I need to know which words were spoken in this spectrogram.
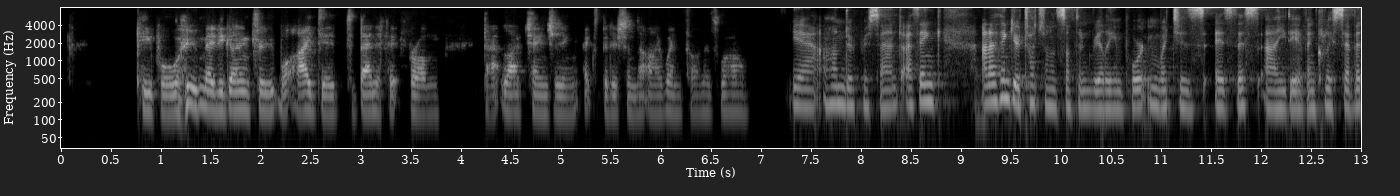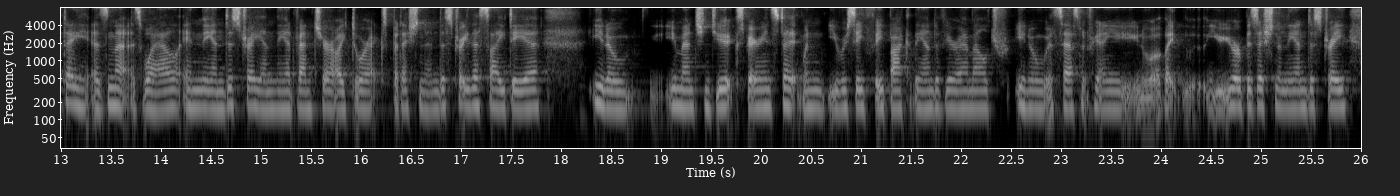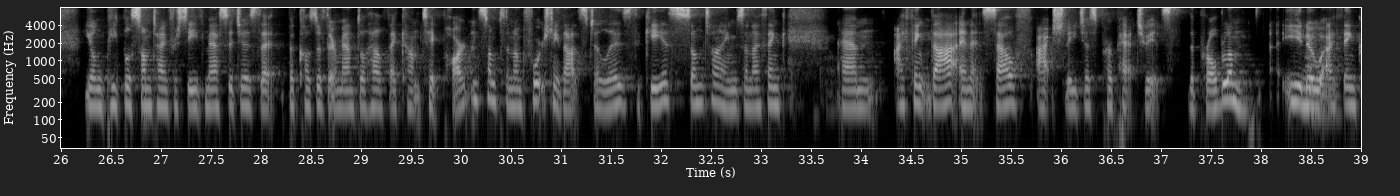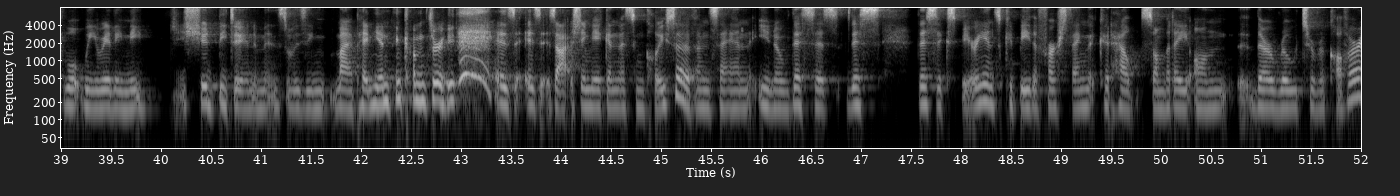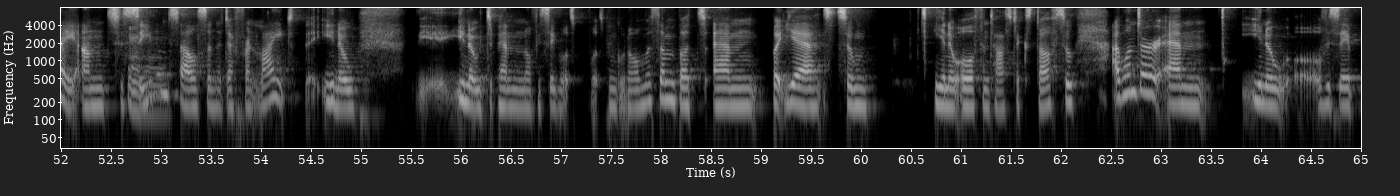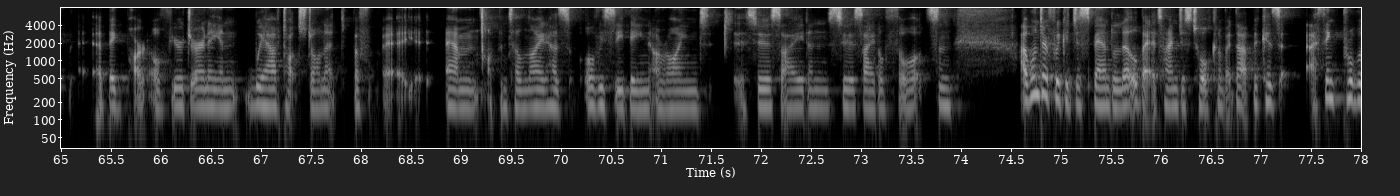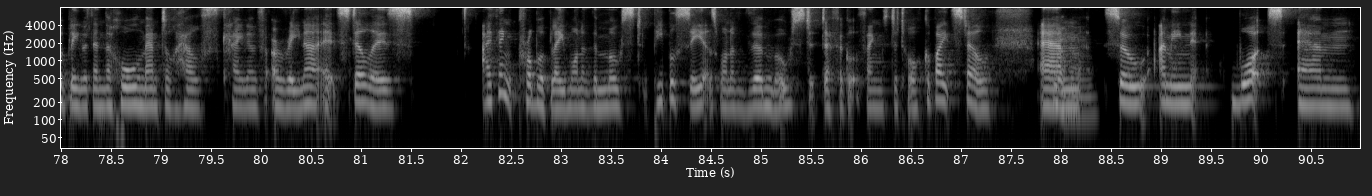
people who may be going through what I did to benefit from that life-changing expedition that I went on as well. Yeah, hundred percent. I think, and I think you're touching on something really important, which is is this idea of inclusivity, isn't it, as well in the industry in the adventure outdoor expedition industry. This idea you know, you mentioned you experienced it when you received feedback at the end of your ML, you know, assessment training, you, you know, about your position in the industry. Young people sometimes receive messages that because of their mental health, they can't take part in something. Unfortunately, that still is the case sometimes. And I think, um, I think that in itself actually just perpetuates the problem. You know, mm-hmm. I think what we really need should be doing and it's obviously my opinion to come through is, is is actually making this inclusive and saying you know this is this this experience could be the first thing that could help somebody on their road to recovery and to mm-hmm. see themselves in a different light you know you know depending obviously what's what's been going on with them but um but yeah so you know all fantastic stuff so i wonder um you know obviously a big part of your journey and we have touched on it before, um, up until now has obviously been around suicide and suicidal thoughts and I wonder if we could just spend a little bit of time just talking about that because I think probably within the whole mental health kind of arena, it still is. I think probably one of the most people see it as one of the most difficult things to talk about still. Um, mm-hmm. So, I mean, what um,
